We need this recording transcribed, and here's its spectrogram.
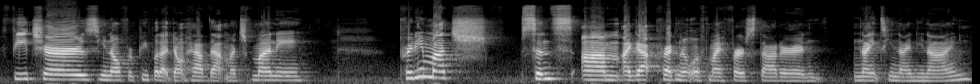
features, you know, for people that don't have that much money pretty much since um, I got pregnant with my first daughter in 1999,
